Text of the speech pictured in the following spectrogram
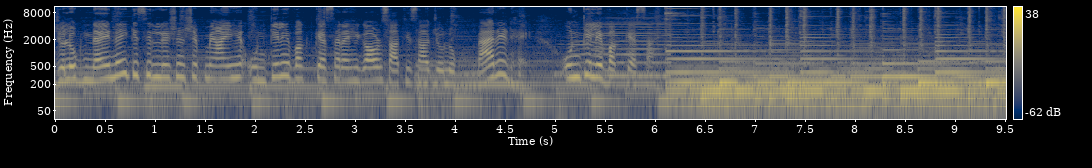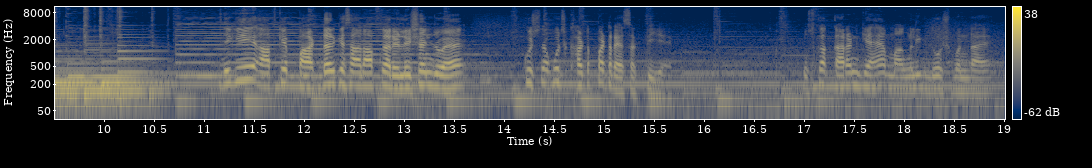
जो लोग नए नए किसी रिलेशनशिप में आए हैं उनके लिए वक्त कैसा रहेगा? और साथ ही साथ जो लोग मैरिड हैं उनके लिए वक्त कैसा है? देखिए आपके पार्टनर के साथ आपका रिलेशन जो है कुछ ना कुछ खटपट रह सकती है। उसका कारण क्या है? मांगलिक दोष बन रहा है।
